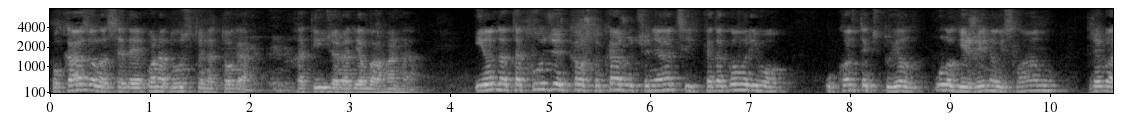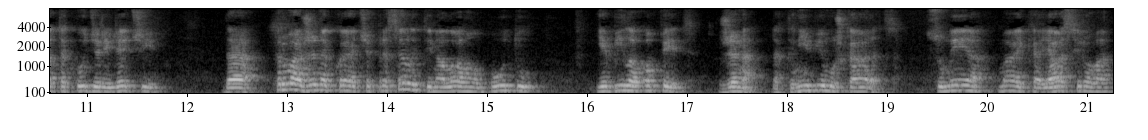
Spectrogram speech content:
pokazala se da je ona dostojna toga, Hatidža radijallahu anha. I onda također, kao što kažu učenjaci, kada govorimo u kontekstu jel, uloge žena u islamu, treba također i reći da prva žena koja će preseliti na Allahovom putu je bila opet žena, dakle nije bio muškarac. Sumeja, majka Jasirova,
